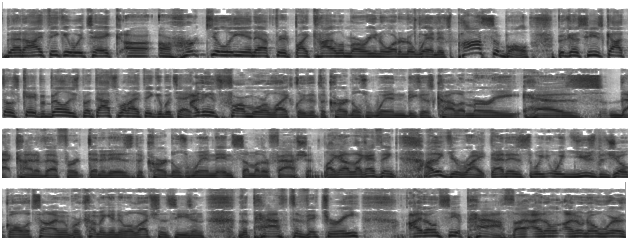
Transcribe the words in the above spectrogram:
then I think it would take a, a Herculean effort by Kyler Murray in order to win. It's possible because he's got those capabilities, but that's what I think it would take. I think it's far more likely that the Cardinals win because Kyler Murray has has that kind of effort than it is the Cardinals win in some other fashion. Like, I, like I think, I think you're right. That is, we, we use the joke all the time and we're coming into election season. The path to victory, I don't see a path. I, I don't, I don't know where,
